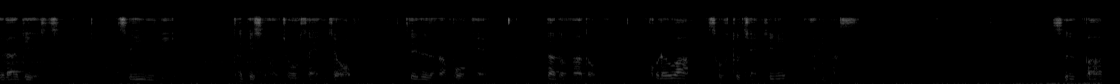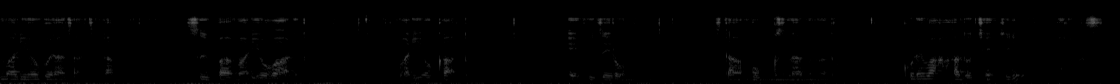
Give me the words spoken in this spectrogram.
グラディウスツインビーたけしの挑戦状ゼルダの冒険などなどこれはソフトチェンジになります。スーパーマリオブラザーズがスーパーマリオワールドマリオカート F0 スターフォックスなどなどこれはハードチェンジになります。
